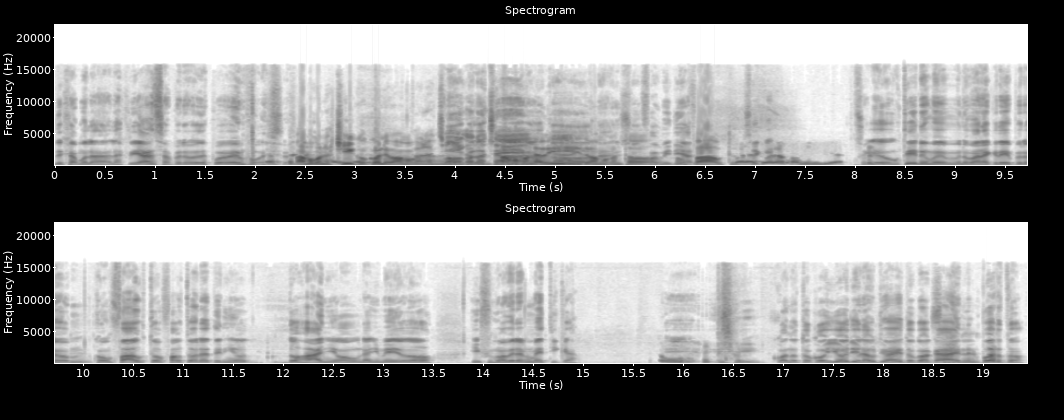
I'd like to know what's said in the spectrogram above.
dejamos la- las crianzas, pero después vemos eso. Vamos con los chicos, Cole, vamos Con con, los chicos, con los con chicos, vamos con todo. David, todo, vamos con todo, familiar. con Fausto. Para Sé toda que- la familia. Sé que ustedes no me, no me van a creer, pero mm, con Fausto, Fausto habrá tenido dos años, un año y medio, dos, y fuimos a ver Hermética. Uh. Eh, sí, cuando tocó Iorio la última vez que tocó acá Sí. en el puerto.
